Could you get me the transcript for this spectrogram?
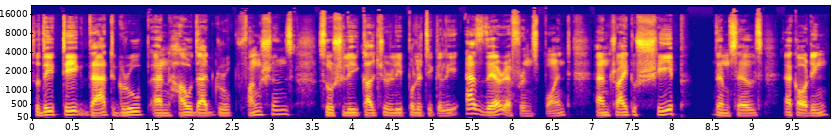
So they take that group and how that group functions socially culturally politically as their reference point and try to shape themselves according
